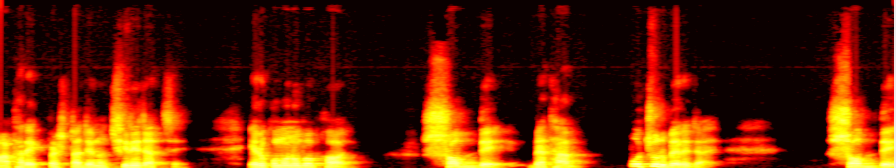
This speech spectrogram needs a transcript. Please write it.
মাথার এক পাশটা যেন ছিঁড়ে যাচ্ছে, এরকম অনুভব হয়? শব্দে ব্যথা প্রচুর বেড়ে যায়। শব্দে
